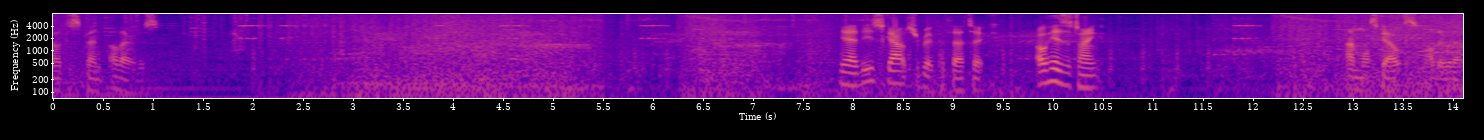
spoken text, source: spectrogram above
Where's our dispense? Oh, there it is. Yeah, these scouts are a bit pathetic. Oh, here's a tank. And more scouts. I'll deal with them.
